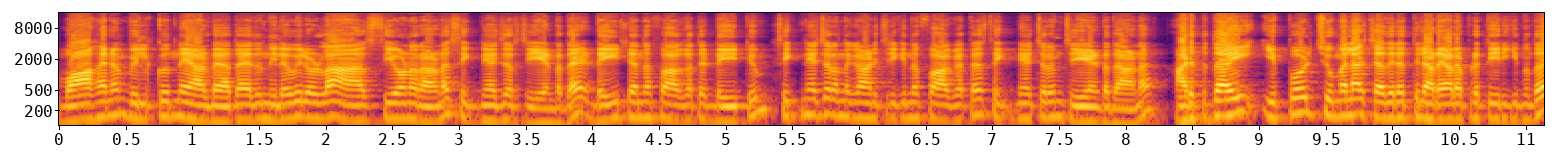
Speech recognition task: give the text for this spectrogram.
വാഹനം വിൽക്കുന്നയാളുടെ അതായത് നിലവിലുള്ള ആർ ഓണറാണ് സിഗ്നേച്ചർ ചെയ്യേണ്ടത്. ഡേറ്റ് എന്ന ഭാഗത്ത് ഡേറ്റും സിഗ്നേച്ചർ എന്ന് കാണിച്ചിരിക്കുന്ന ഭാഗത്ത് സിഗ്നേച്ചറും ചെയ്യേണ്ടതാണ്. അടുത്തതായി ഇപ്പോൾ ചുമല ചതുരത്തിൽ അടയാളപ്പെടുത്തിയിരിക്കുന്നത്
